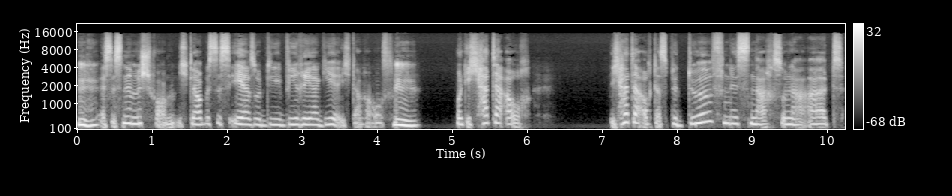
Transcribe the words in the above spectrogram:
Mhm. Es ist eine Mischform. Ich glaube, es ist eher so die, wie reagiere ich darauf? Mhm. Und ich hatte auch, ich hatte auch das Bedürfnis nach so einer Art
